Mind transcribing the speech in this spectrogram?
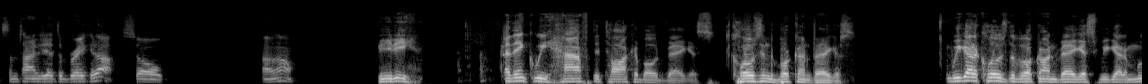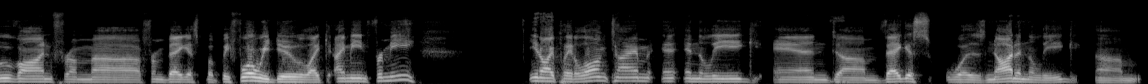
Sometimes you have to break it up. So I don't know. Petey, I think we have to talk about Vegas. Closing the book on Vegas. We got to close the book on Vegas. We got to move on from uh, from Vegas. But before we do, like, I mean, for me, you know, I played a long time in, in the league, and um, Vegas was not in the league. Um,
